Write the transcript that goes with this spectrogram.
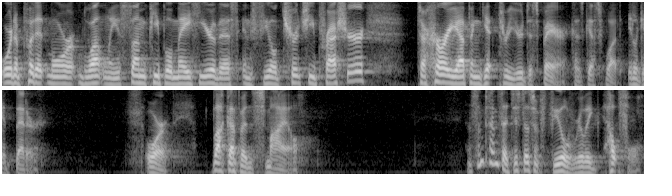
Or to put it more bluntly, some people may hear this and feel churchy pressure to hurry up and get through your despair, because guess what? It'll get better. Or buck up and smile. And sometimes that just doesn't feel really helpful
